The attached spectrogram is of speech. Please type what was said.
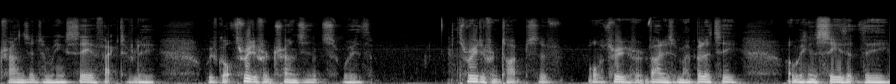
transient and we can see effectively we've got three different transients with three different types of or three different values of mobility and we can see that the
